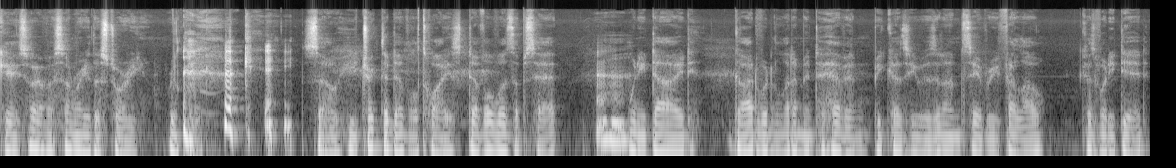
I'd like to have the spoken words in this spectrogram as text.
Okay, so I have a summary of the story real quick. so he tricked the devil twice. Devil was upset. When he died, God wouldn't let him into heaven because he was an unsavory fellow, because what he did.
